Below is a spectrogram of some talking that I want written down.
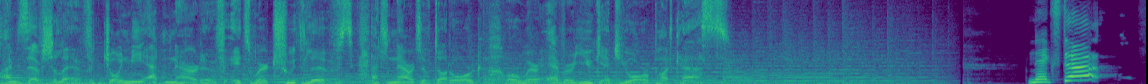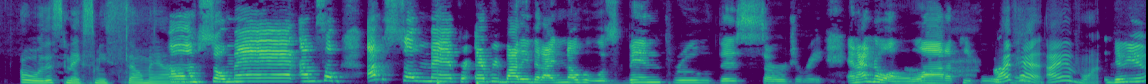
I'm Zev Shalev. Join me at Narativ. It's where truth lives at narativ.org or wherever you get your podcasts. Next up. Oh, this makes me so mad. Oh, I'm so mad. I'm so I'm so mad for everybody that I know who has been through this surgery. And I know a lot of people. I've had, I have one. Do you?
